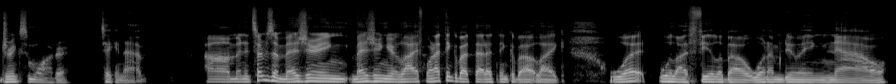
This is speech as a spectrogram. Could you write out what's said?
drink some water, take a nap. Um, and in terms of measuring measuring your life, when I think about that, I think about like, what will I feel about what I'm doing now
